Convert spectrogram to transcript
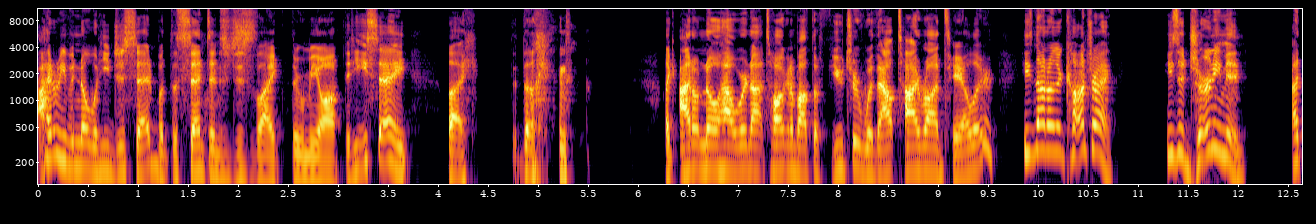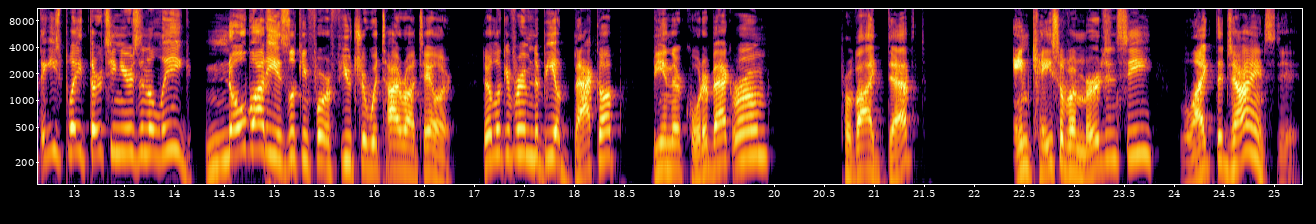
I don't even know what he just said, but the sentence just like threw me off. Did he say like the like I don't know how we're not talking about the future without Tyrod Taylor? He's not under contract. He's a journeyman. I think he's played 13 years in the league. Nobody is looking for a future with Tyrod Taylor. They're looking for him to be a backup, be in their quarterback room, provide depth in case of emergency, like the Giants did.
